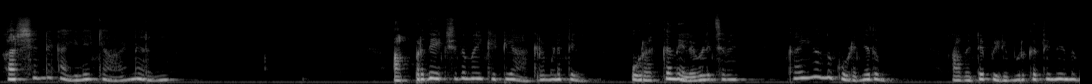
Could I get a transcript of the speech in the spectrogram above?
ഹർഷന്റെ കയ്യിലേക്ക് ആഴ്ന്നിറങ്ങി. അപ്രതീക്ഷിതമായി കിട്ടിയ ആക്രമണത്തിൽ ഉറക്ക നിലവിളിച്ചവൻ കൈയൊന്ന് കുടഞ്ഞതും അവന്റെ പിടിമുറുക്കത്തിൽ നിന്നും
